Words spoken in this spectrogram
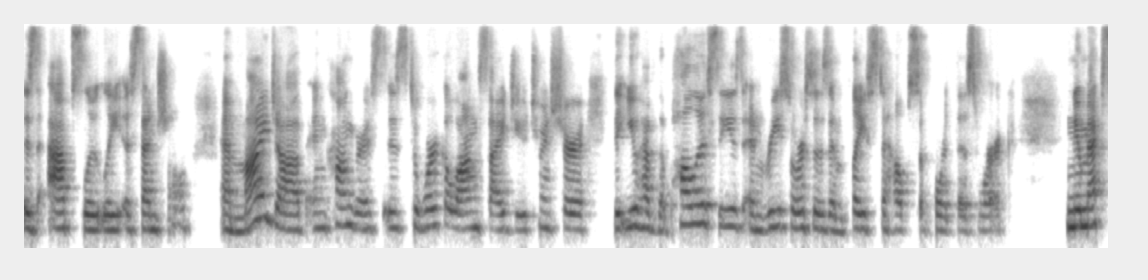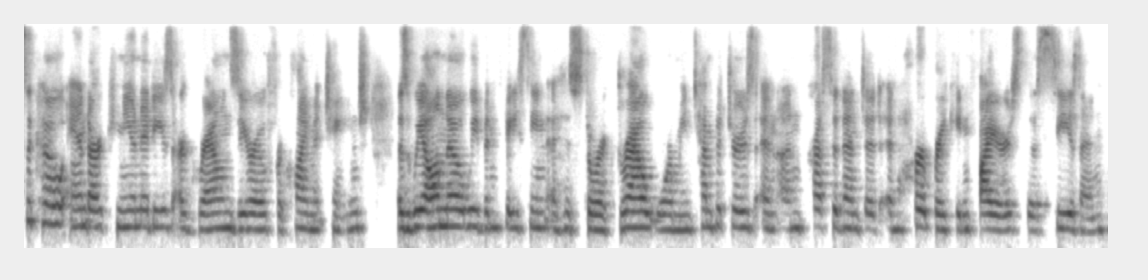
is absolutely essential. And my job in Congress is to work alongside you to ensure that you have the policies and resources in place to help support this work. New Mexico and our communities are ground zero for climate change. As we all know, we've been facing a historic drought, warming temperatures, and unprecedented and heartbreaking fires this season.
